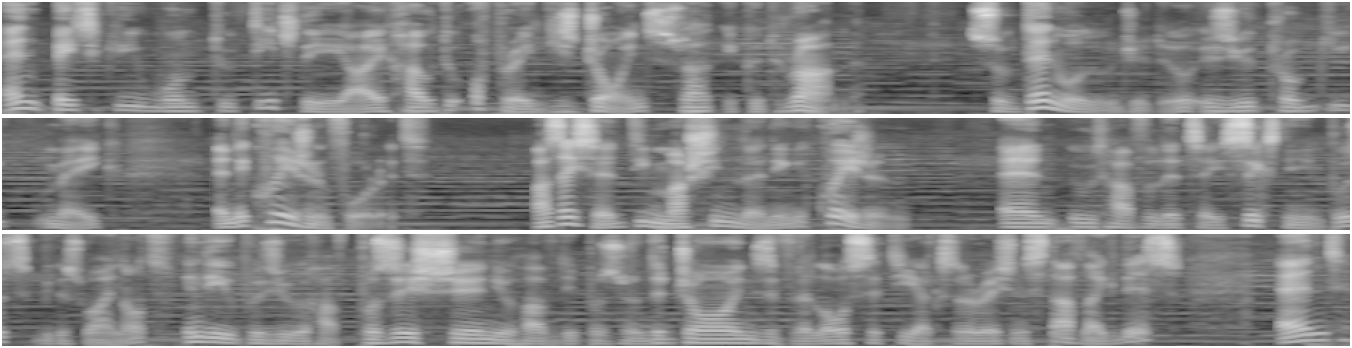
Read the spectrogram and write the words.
and basically want to teach the AI how to operate these joints so that it could run. So then what would you do is you'd probably make an equation for it. As I said, the machine learning equation and it would have let's say 16 inputs because why not? In the inputs you will have position you'll have the position of the joints velocity acceleration stuff like this. And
